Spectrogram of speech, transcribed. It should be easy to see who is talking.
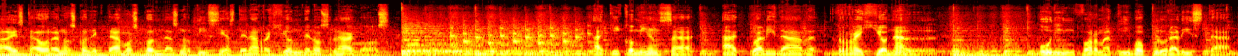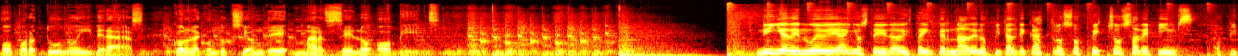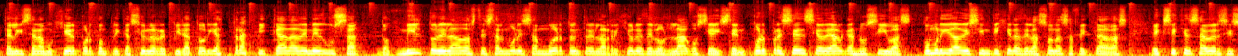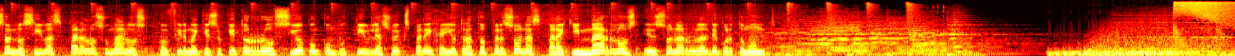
Speaker 1: A esta hora nos conectamos con las noticias de la región de los lagos. Aquí comienza Actualidad Regional. Un informativo pluralista, oportuno y veraz, con la conducción de Marcelo Opitz.
Speaker 2: Niña de 9 años de edad está internada en Hospital de Castro sospechosa de PIMS. Hospitalizan a mujer por complicaciones respiratorias tras picada de medusa. 2.000 toneladas de salmones han muerto entre las regiones de los lagos y Aysén por presencia de algas nocivas. Comunidades indígenas de las zonas afectadas exigen saber si son nocivas para los humanos. Confirman que el sujeto roció con combustible a su expareja y otras dos personas para quemarlos en zona rural de Puerto Montt.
